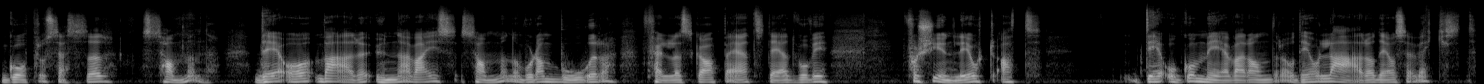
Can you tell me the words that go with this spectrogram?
gå prosesser sammen. Det å være underveis sammen, og hvordan bordet, fellesskapet, er et sted hvor vi får synliggjort at det å gå med hverandre og det å lære og det å se vekst,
